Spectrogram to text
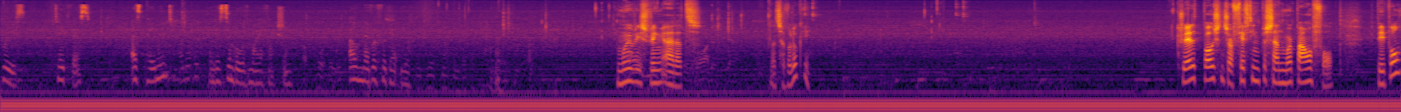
Please, take this. As payment and a symbol of my affection. I'll never forget you. Muiri's ring added. Let's have a looky. Created potions are 15% more powerful. People,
